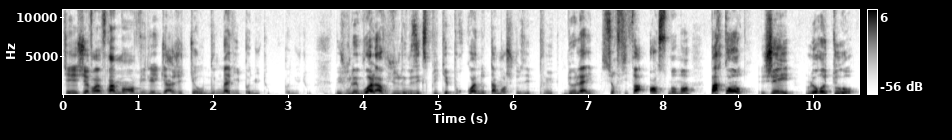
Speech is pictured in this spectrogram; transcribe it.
J'avais vraiment envie les gars, j'étais au bout de ma vie, pas du tout, pas du tout. Mais je voulais, voilà, je voulais vous expliquer pourquoi notamment je faisais plus de live sur FIFA en ce moment. Par contre, j'ai le retour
